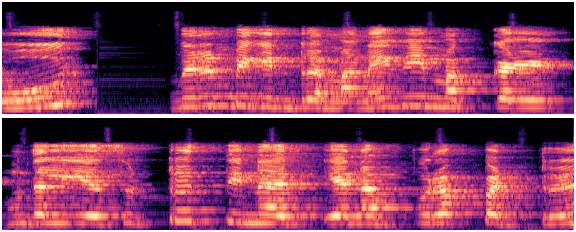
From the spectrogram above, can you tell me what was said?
ஊர் விரும்புகின்ற மனைவி மக்கள் முதலிய சுற்றத்தினர் என புறப்பற்று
